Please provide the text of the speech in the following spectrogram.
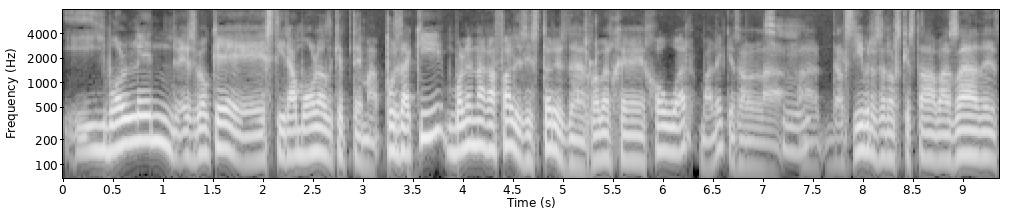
i volen, es veu que estirar molt aquest tema. pues d'aquí volen agafar les històries de Robert G. Howard, vale? que és el, sí. la, dels llibres en els que estava basades,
